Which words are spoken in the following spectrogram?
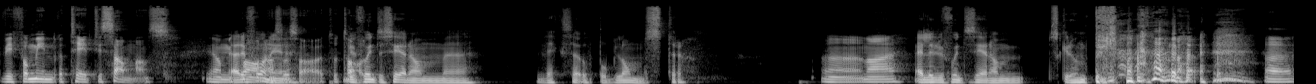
vi får mindre tid tillsammans. Jag och mitt Ja, det får ni. alltså så här, Du totalt. får inte se dem eh, växa upp och blomstra. Eh, nej. Eller du får inte se dem skrumpna. Eh,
